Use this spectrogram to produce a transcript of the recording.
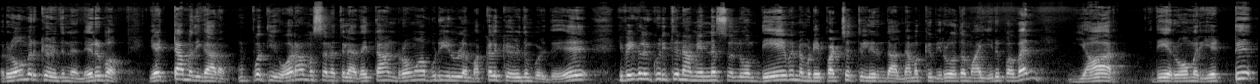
ரோமருக்கு எழுதின நிருபம் எட்டாம் அதிகாரம் முப்பத்தி ஓராம் வசனத்தில் அதைத்தான் ரோமாபுரியில் உள்ள மக்களுக்கு எழுதும் பொழுது இவைகளை குறித்து நாம் என்ன சொல்லுவோம்? தேவன் நம்முடைய பட்சத்தில் இருந்தால் நமக்கு விரோதமாய் இருப்பவன் யார்? இதே ரோமர் எட்டு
